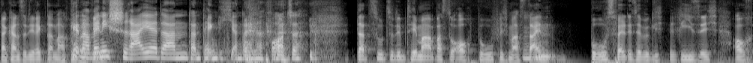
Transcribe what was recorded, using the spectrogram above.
dann kannst du direkt danach Genau, rübergehen. wenn ich schreie, dann, dann denke ich an deine Worte. Dazu zu dem Thema, was du auch beruflich machst. Mhm. Dein Berufsfeld ist ja wirklich riesig. Auch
